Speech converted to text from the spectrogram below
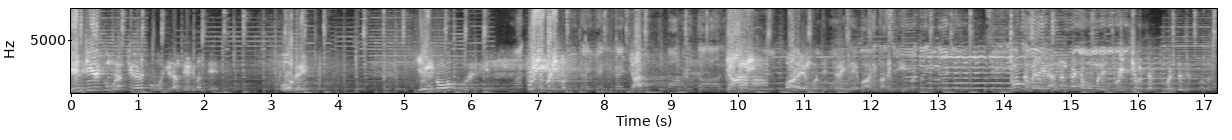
எஞ்சியிருக்கும் உணர்ச்சிகளுக்கு ஒரு இடம் தேடி வந்தேன். போகிறேன். எங்கோ போகிறேன். புரியும்படி. யார்? யார் நீ? பாளையங்கோட்டை சிறையிலே வாடி வதங்கியவன் தூக்கு மேலையில அண்ணன் கட்டபொம்மனை துடிச்சு விட்டு துவண்டு நிற்பவன்.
